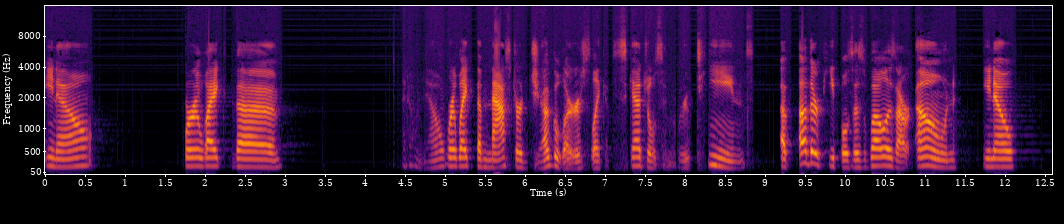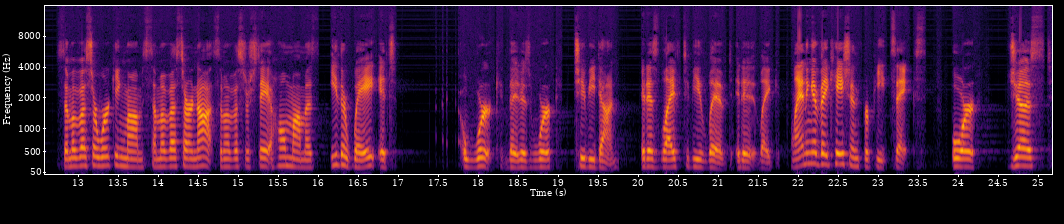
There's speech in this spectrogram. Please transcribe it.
you know, we're like the, I don't know, we're like the master jugglers, like of schedules and routines of other people's as well as our own. You know, some of us are working moms, some of us are not, some of us are stay at home mamas. Either way, it's work that is work to be done. It is life to be lived. It is like planning a vacation for Pete's sakes, or just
